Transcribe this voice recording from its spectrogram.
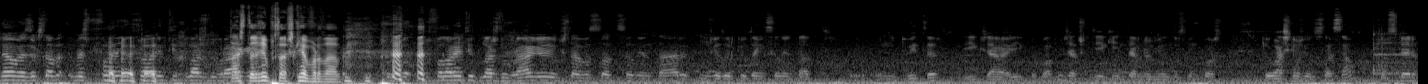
Não, mas eu gostava. Mas por falar em, por falar em titulares do Braga. Estás-te a rir porque sabes que é verdade. por, por falar em titulares do Braga, eu gostava só de salientar um jogador que eu tenho salientado eh, no Twitter e, que já, e com o qual já discuti aqui internamente no segundo posto, que eu acho que é um jogador de seleção, que é o Sequeira.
